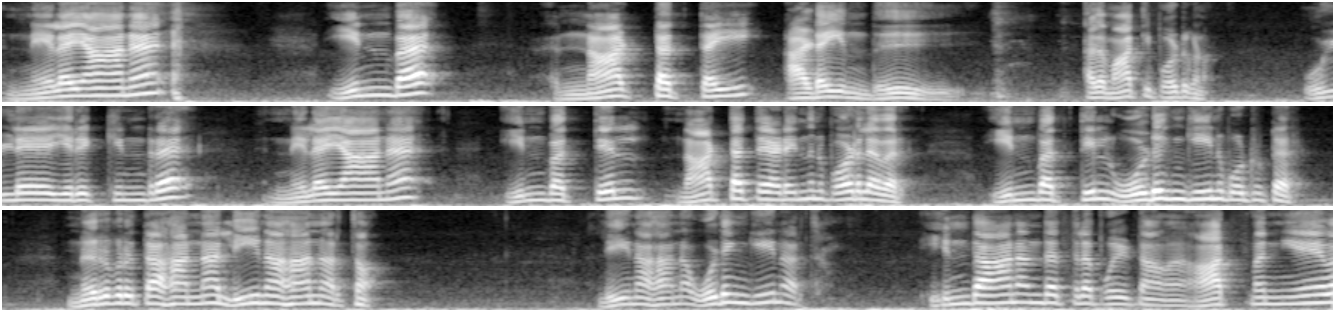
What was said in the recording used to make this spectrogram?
நிலையான இன்ப நாட்டத்தை அடைந்து. அதை மாற்றி போட்டுக்கணும். உள்ளே இருக்கின்ற நிலையான இன்பத்தில் நாட்டத்தை அடைந்துன்னு போடலை அவர். இன்பத்தில் ஒடுங்கின்னு போட்டுவிட்டார் நிர்வத்தகான்னா லீனகான்னு அர்த்தம். லீனகான்னா ஒடுங்கின்னு அர்த்தம். இந்த ஆனந்தத்தில் போயிட்டான் ஆத்மன்யேவ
